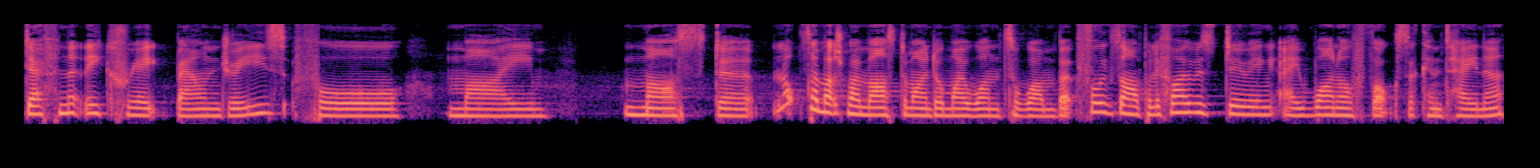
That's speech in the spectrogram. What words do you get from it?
definitely create boundaries for my master, not so much my mastermind or my one to one, but for example, if I was doing a one off Voxer container,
